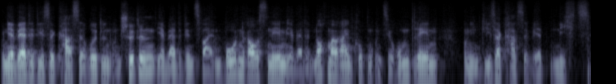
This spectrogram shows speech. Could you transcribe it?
Und ihr werdet diese Kasse rütteln und schütteln, ihr werdet den zweiten Boden rausnehmen, ihr werdet nochmal reingucken und sie rumdrehen und in dieser Kasse wird nichts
